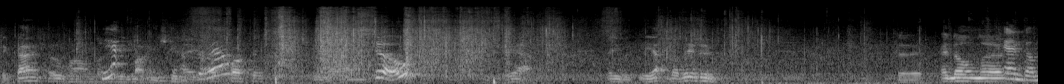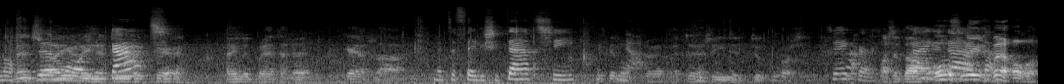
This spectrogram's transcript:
de kaart overhandigen. Ja, Die mag je misschien even dankjewel. uitpakken. Zo. Ja, even, ja, dat is u. Eh, en dan eh, En dan nog jullie mooie kaart eh, hele prettige kerstdagen. met de felicitatie. Ik heb nog Nou. eh, terugzien in de toekomst. Zeker. Als het dan ons ligt wel.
